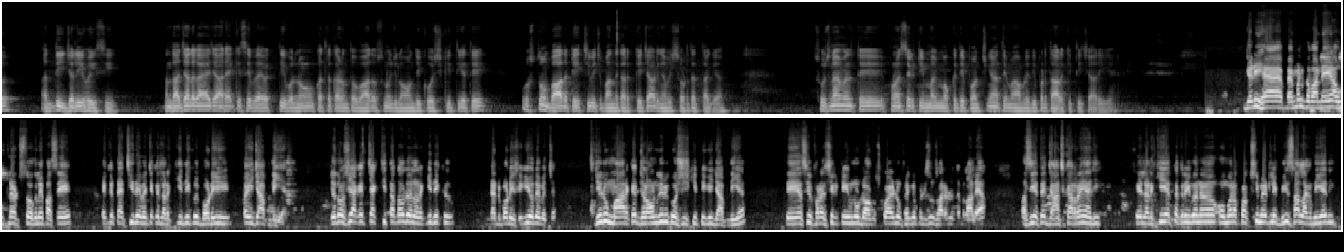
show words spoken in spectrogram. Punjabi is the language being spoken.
ਅੱਧੀ ਜਲੀ ਹੋਈ ਸੀ। ਅੰਦਾਜ਼ਾ ਲਗਾਇਆ ਜਾ ਰਿਹਾ ਹੈ ਕਿਸੇ ਵਿਅਕਤੀ ਵੱਲੋਂ ਕਤਲ ਕਰਨ ਤੋਂ ਬਾਅਦ ਉਸ ਨੂੰ ਜਲਾਉਣ ਦੀ ਕੋਸ਼ਿਸ਼ ਕੀਤੀ ਅਤੇ ਉਸ ਤੋਂ ਬਾਅਦ ਟੇਚੀ ਵਿੱਚ ਬੰਦ ਕਰਕੇ ਝਾੜੀਆਂ ਵਿੱਚ ਸੁੱਟ ਦਿੱਤਾ ਗਿਆ। ਸੂਚਨਾ ਮਿਲ ਤੇ ਫੋਰੈਂਸਿਕ ਟੀਮਾਂ ਵੀ ਮੌਕੇ ਤੇ ਪਹੁੰਚੀਆਂ ਅਤੇ ਮਾਮਲੇ ਦੀ ਪੜਤਾਲ ਕੀਤੀ ਜਾ ਰਹੀ ਹੈ। ਜਿਹੜੀ ਹੈ ਬਹਿਮਣ ਦਵਾਨੇ ਆਊਟਲੈਟਸ ਤੋਂ ਅਗਲੇ ਪਾਸੇ ਇੱਕ ਟੈਚੀ ਦੇ ਵਿੱਚ ਇੱਕ ਲੜਕੀ ਦੀ ਕੋਈ ਬੋਡੀ ਪਈ ਜਾਪਦੀ ਹੈ। ਜਦੋਂ ਅਸੀਂ ਆ ਕੇ ਚੈੱਕ ਕੀਤਾ ਤਾਂ ਉਹਦੇ ਲੜਕੀ ਦੀ ਇੱਕ ਡੈੱਡ ਬੋਡੀ ਸੀਗੀ ਉਹਦੇ ਵਿੱਚ, ਜਿਹਨੂੰ ਮਾਰ ਕੇ ਜਲਾਉਣ ਦੀ ਵੀ ਕੋਸ਼ਿਸ਼ ਕੀਤੀ ਗਈ ਜਾਪਦੀ ਹੈ ਤੇ ਅਸੀਂ ਫੋਰੈਂਸਿਕ ਟੀਮ ਨੂੰ ਡੌਗ ਸਕੁਐਡ ਨੂੰ ਫਿੰਗਰਪ੍ਰਿੰਟਸ ਨੂੰ ਸਾਰੇ ਨੂੰ ਇੱਥੇ ਬੁਲਾ ਲਿਆ। ਅਸੀਂ ਇੱਥੇ ਜਾਂਚ ਕਰ ਰਹੇ ਹਾਂ ਜੀ। ਇਹ ਲੜਕੀ ਹੈ, ਤਕਰੀਬਨ ਉਮਰ ਅਪਰੋਕਸੀਮੇਟਲੀ 20 ਸਾਲ ਲੱਗਦੀ ਹੈ ਜੀ।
